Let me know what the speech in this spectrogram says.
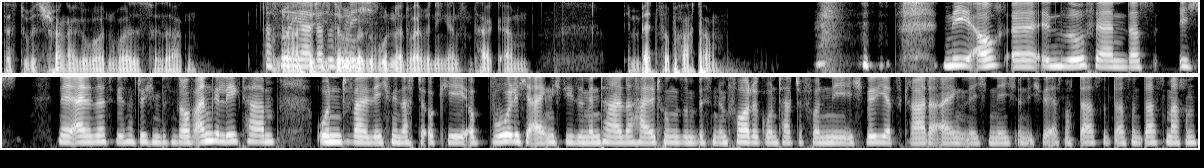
Dass du bist schwanger geworden, wolltest du sagen. Ach und so, du hast ja, dich das nicht darüber mich. gewundert, weil wir den ganzen Tag ähm, im Bett verbracht haben. Nee, auch äh, insofern, dass ich, nee, einerseits wir es natürlich ein bisschen drauf angelegt haben und weil ich mir dachte, okay, obwohl ich ja eigentlich diese mentale Haltung so ein bisschen im Vordergrund hatte von, nee, ich will jetzt gerade eigentlich nicht und ich will erst noch das und das und das machen,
